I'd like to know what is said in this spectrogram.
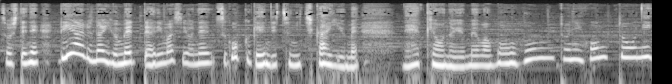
そしてねリアルな夢ってありますよね。すごく現実に近い夢。ね今日の夢はもう本当に本当に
